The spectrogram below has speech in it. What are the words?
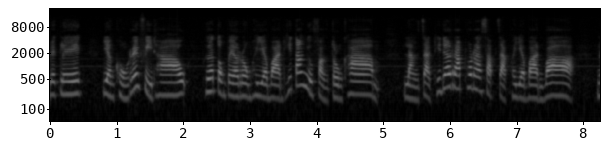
เล็กๆ ยังคงเร่งฝีเท้า เพื่อตรงไปโรงพยาบาลที่ตั้งอยู่ฝั่งตรงข้าม หลังจากที่ได้รับโทรศัพท์จากพยาบาลว่าน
